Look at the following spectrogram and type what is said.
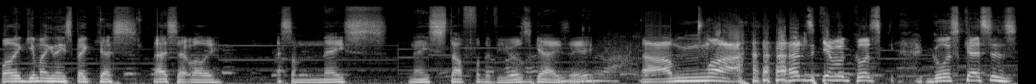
Wally, give me a nice big kiss. That's it, Wally. That's some nice, nice stuff for the viewers, guys, eh? Ah, mwah! Let's give it ghost, ghost kisses.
